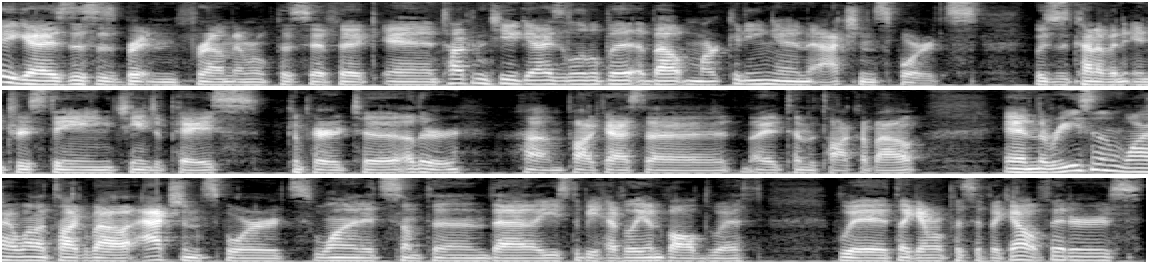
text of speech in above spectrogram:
Hey guys, this is Britton from Emerald Pacific, and talking to you guys a little bit about marketing and action sports, which is kind of an interesting change of pace compared to other um, podcasts that I tend to talk about. And the reason why I want to talk about action sports, one, it's something that I used to be heavily involved with, with like Emerald Pacific Outfitters,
